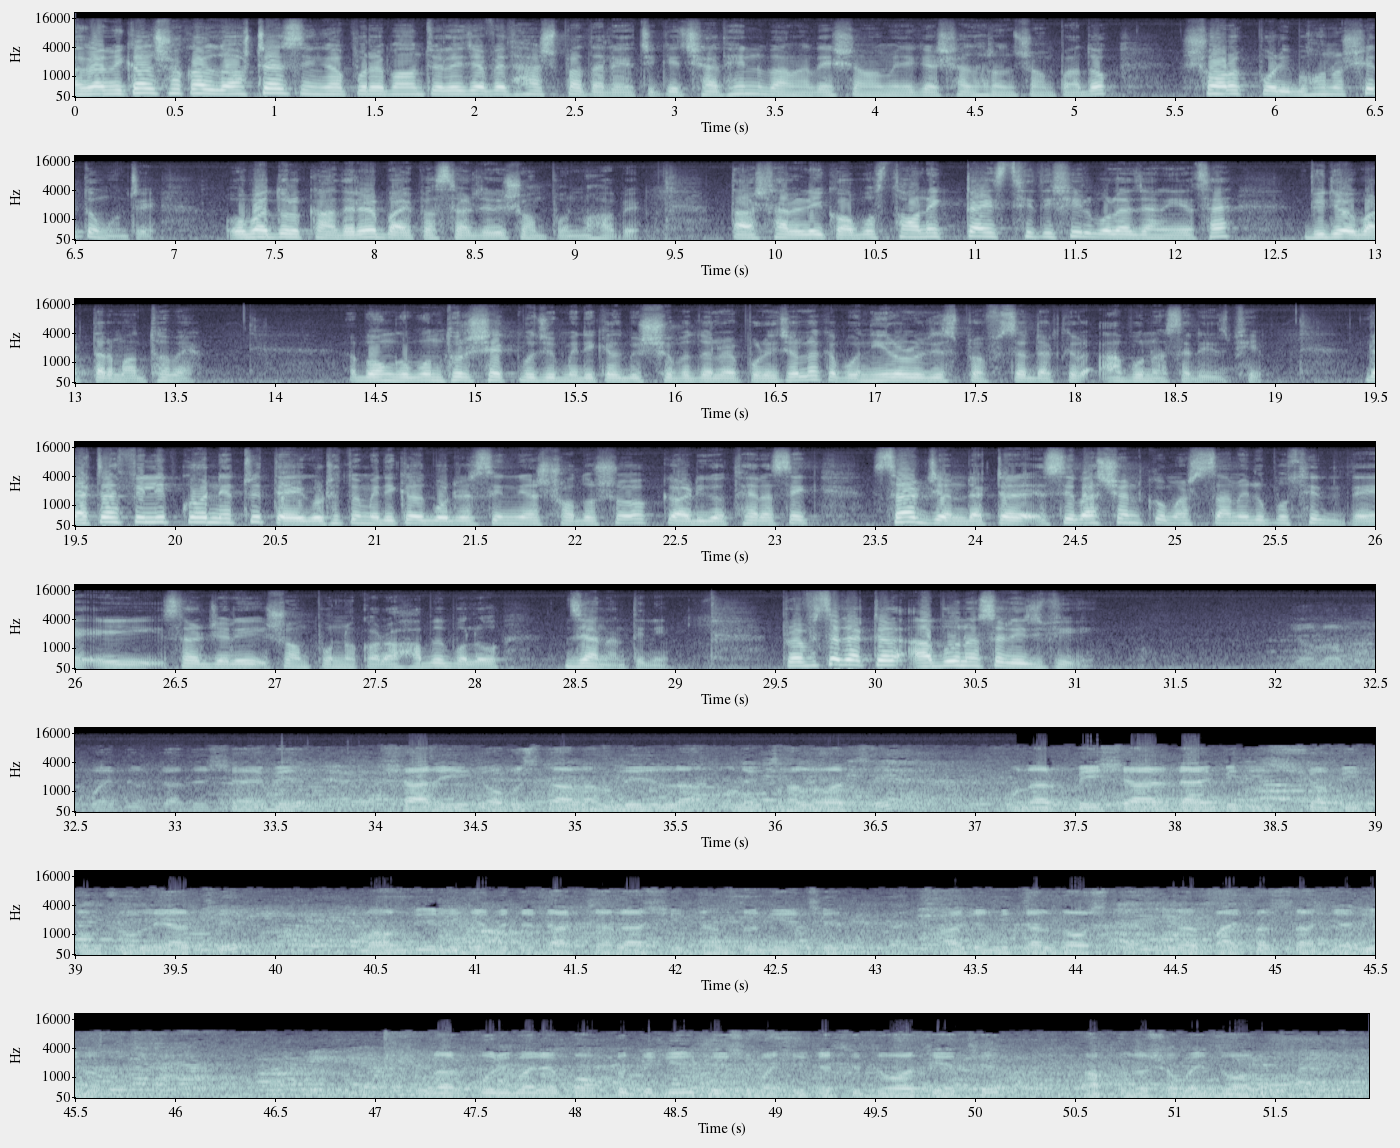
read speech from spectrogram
আগামীকাল সকাল দশটায় সিঙ্গাপুরের মাউন্ট এলিজাবেথ হাসপাতালে চিকিৎসাধীন বাংলাদেশ আওয়ামী লীগের সাধারণ সম্পাদক, সড়ক পরিবহন ও সেতুমন্ত্রী ওবায়দুল কাদেরের বাইপাস সার্জারি সম্পন্ন হবে। তার শারীরিক অবস্থা অনেকটাই স্থিতিশীল বলে জানিয়েছে ভিডিও বার্তার মাধ্যমে। বঙ্গবন্ধুর শেখ মুজিব মেডিকেল বিশ্ববিদ্যালয়ের পরিচালক এবং নিউরোলজিস্ট প্রফেসর ডাক্তার আবু নাসার রিজভি। ডাক্তার ফিলিপ কোহের নেতৃত্বে গঠিত মেডিকেল বোর্ডের সিনিয়র সদস্য, cardiothoracic surgeon doctor Sebastian Kumar Samir উপস্থিতিতে এই সার্জারি সম্পন্ন করা হবে বলেও জানান তিনি। প্রফেসর ডাক্তার আবু নাসার রিজভি। জনাব ওবায়দুল কাদের সাহেবের শারীরিক অবস্থা আলহামদুলিল্লাহ অনেক ভালো আছে। ওনার প্রেশার, ডায়াবেটিস সবই কন্ট্রোলে আছে। মাউন্ট এলিজাবেথের ডাক্তাররা সিদ্ধান্ত নিয়েছেন, আগামীকাল দশটায় ওনার বাইপাস সার্জারি হবে। ওনার পরিবারের পক্ষ থেকে দেশবাসীর কাছে দোয়া চেয়েছে। আপনারা সবাই দোয়া করবেন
